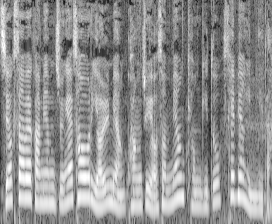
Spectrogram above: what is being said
지역사회 감염 중에 서울이 10명, 광주 6명, 경기도 3명입니다.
